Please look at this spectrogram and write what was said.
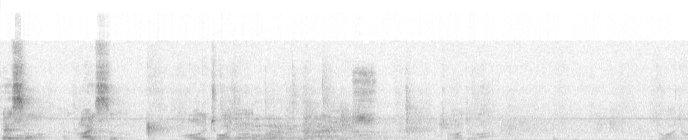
됐어. 라이스. 어이 좋아 좋아. 좋아 좋아. 좋아 좋아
